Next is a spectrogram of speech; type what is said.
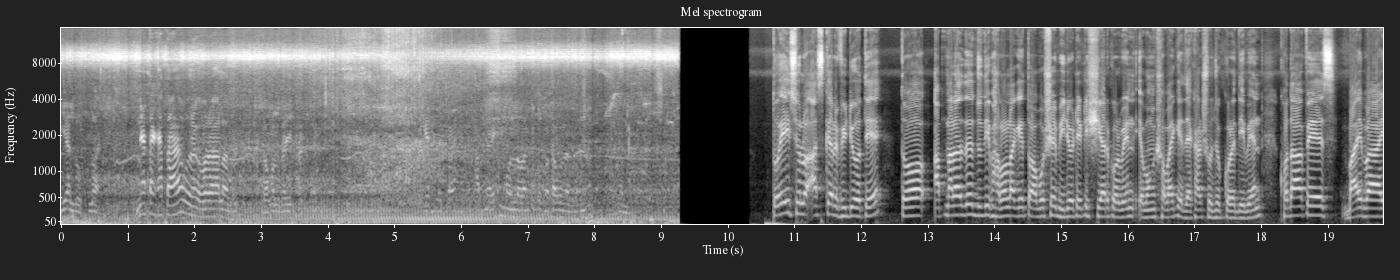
ইয়ে লোক লয়। নেতা খাতা ওরা হলো দখলকারী থাকে আপনারা কি মূল্যবান কিছু কথা বলার জন্য? তো এই ছিল আজকের ভিডিওতে। তো আপনাদের যদি ভালো লাগে তো অবশ্যই ভিডিওটি একটি শেয়ার করবেন এবং সবাইকে দেখার সুযোগ করে দিবেন। খোদা হাফেজ বাই বাই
